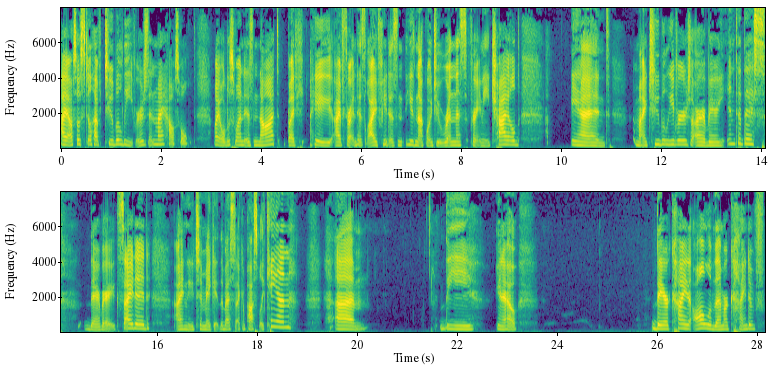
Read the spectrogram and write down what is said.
I also still have two believers in my household. My oldest one is not, but he, he, I've threatened his life. He doesn't he's not going to run this for any child. And my two believers are very into this. They're very excited. I need to make it the best I can possibly can. Um the you know they're kind all of them are kind of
